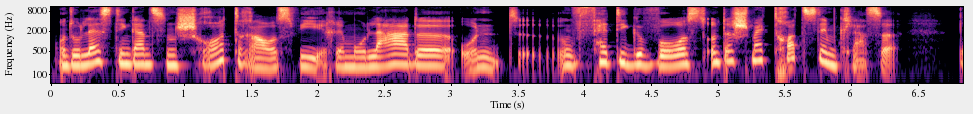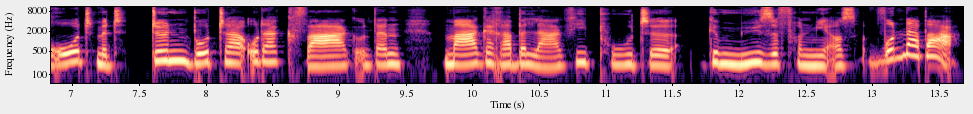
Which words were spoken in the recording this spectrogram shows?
und du lässt den ganzen Schrott raus, wie Remoulade und äh, fettige Wurst und das schmeckt trotzdem klasse. Brot mit dünn Butter oder Quark und dann magerer Belag wie Pute, Gemüse von mir aus. Wunderbar.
